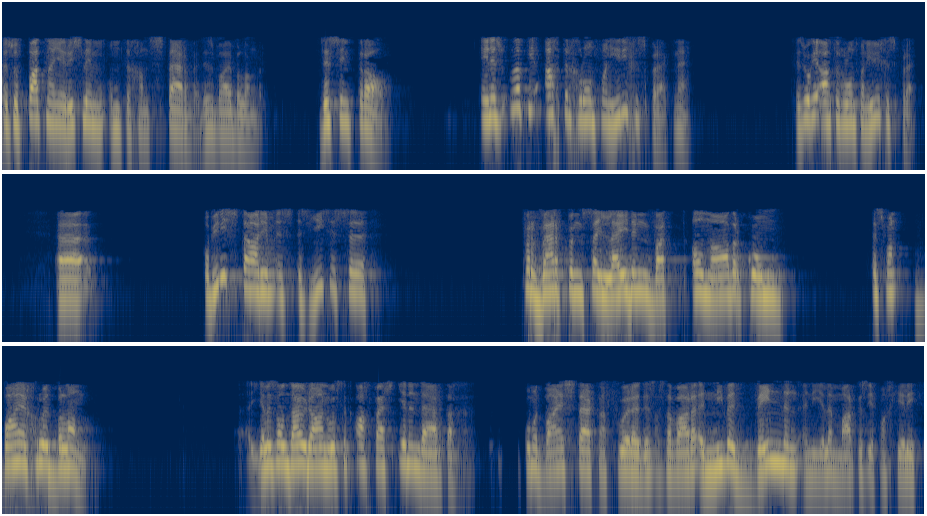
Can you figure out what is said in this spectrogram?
is op pad na Jerusalem om te gaan sterwe. Dis baie belangrik. Dis sentraal. En is ook die agtergrond van hierdie gesprek, né? Nee. Dis ook die agtergrond van hierdie gesprek. Uh op hierdie stadium is is Jesus se verwerping, sy lyding wat al nader kom is van baie groot belang. Julle sal onthou daar in hoofstuk 8 vers 31 kom dit baie sterk na vore. Dis as 'n ware 'n nuwe wending in die hele Markus Evangelie.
